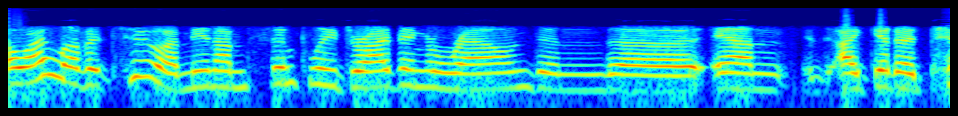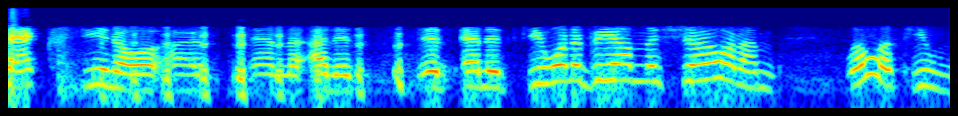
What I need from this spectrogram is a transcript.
Oh, I love it too. I mean, I'm simply driving around and uh and I get a text, you know, uh, and and it's it, and it's you want to be on the show and I'm well, if you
